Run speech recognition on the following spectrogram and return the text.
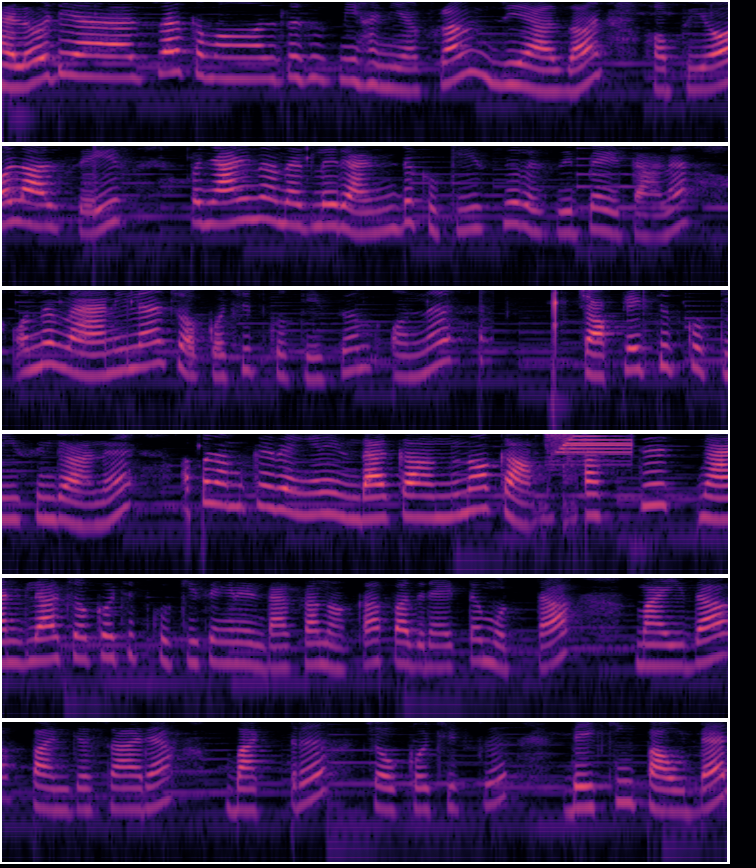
Hello dears, welcome all. This is me Hania from Ziazon. Hope you all are safe. അപ്പോൾ ഞാനിന്ന് വന്നിട്ടുള്ള രണ്ട് കുക്കീസിന്റെ റെസിപ്പി ആയിട്ടാണ് ഒന്ന് വാനില ചോക്കോ ചിപ്പ് കുക്കീസും ഒന്ന് ചോക്ലേറ്റ് ചിപ്പ് കുക്കീസിന്റെ ആണ് അപ്പോൾ നമുക്കിത് എങ്ങനെ ഉണ്ടാക്കാമെന്ന് നോക്കാം first vanilla choco chip cookies എങ്ങനെ ഉണ്ടാക്കാൻ നോക്കാം അപ്പോൾ അതിനായിട്ട് മുട്ട മൈദ പഞ്ചസാര butter choco chip baking powder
